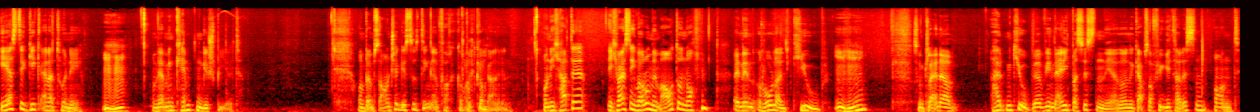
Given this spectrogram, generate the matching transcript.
erste Gig einer Tournee. Mhm. Und wir haben in Kempten gespielt. Und beim Soundcheck ist das Ding einfach kaputt gegangen. Und ich hatte, ich weiß nicht warum, im Auto noch einen Roland Cube. Mhm. So ein kleiner ein Cube, ja, wie eigentlich Bassisten. Ja. Und dann gab es auch viele Gitarristen und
